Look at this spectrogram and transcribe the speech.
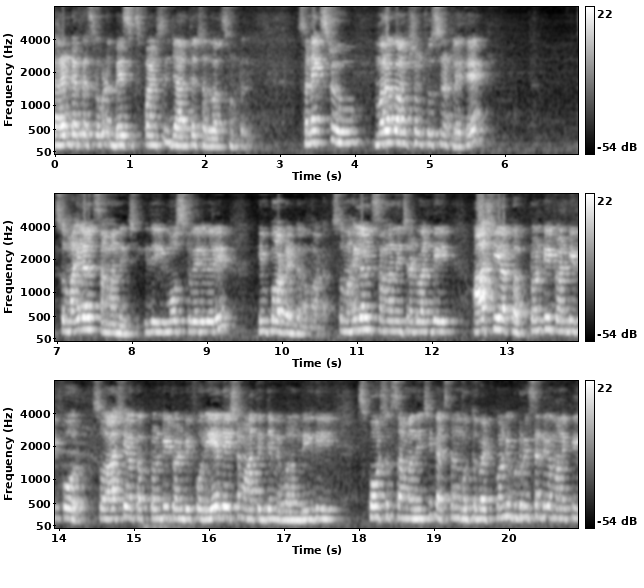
కరెంట్ అఫైర్స్లో కూడా బేసిక్స్ పాయింట్స్ని జాగ్రత్తగా చదవాల్సి ఉంటుంది. సో నెక్స్ట్ మరొక అంశం చూసినట్లయితే సో మహిళలకు సంబంధించి. ఇది మోస్ట్ వెరీ వెరీ ఇంపార్టెంట్ అనమాట సో మహిళలకు సంబంధించినటువంటి Asia cup twenty twenty four so Asia cup twenty twenty four ఏ దేశం ఆతిథ్యం ఇవ్వనుంది? ఇది స్పోర్ట్స్కి సంబంధించి ఖచ్చితంగా గుర్తుపెట్టుకోండి. ఇప్పుడు రీసెంట్గా మనకి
